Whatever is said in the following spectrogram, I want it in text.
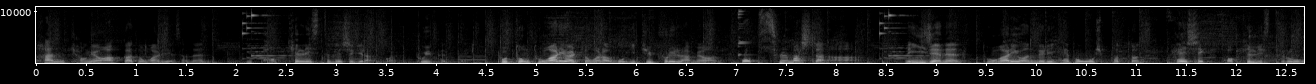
한 경영학과 동아리에서는 이 버킷리스트 회식이라는 걸 도입했대. 보통 동아리 활동을 하고 이 뒤풀이를 하면 꼭 술 마시잖아. 근데 이제는 동아리원들이 해보고 싶었던 회식 버킷리스트로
